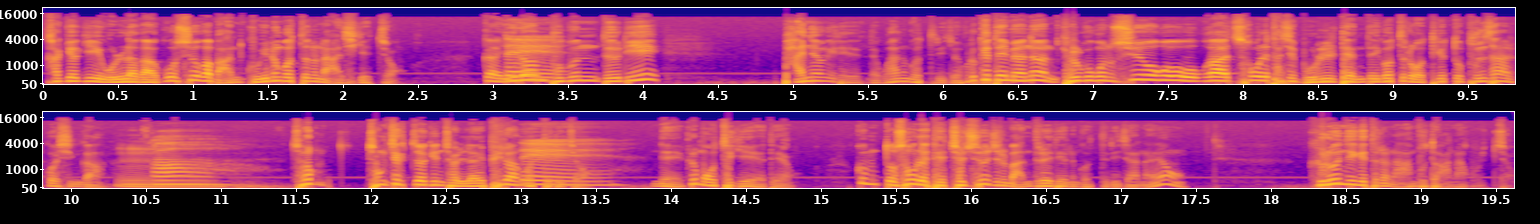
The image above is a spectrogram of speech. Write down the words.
가격이 올라가고 수요가 많고 이런 것들은 아시겠죠. 그러니까 네. 이런 부분들이 반영이 돼야 된다고 하는 것들이죠. 그렇게 되면은 결국은 수요가 서울에 다시 몰릴 텐데 이것들을 어떻게 또 분산할 것인가. 음. 아. 정, 정책적인 전략이 필요한 네. 것들이죠. 네. 그럼 어떻게 해야 돼요? 그럼 또 서울에 대출 수요지를 만들어야 되는 것들이잖아요. 그런 얘기들은 아무도 안 하고 있죠.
